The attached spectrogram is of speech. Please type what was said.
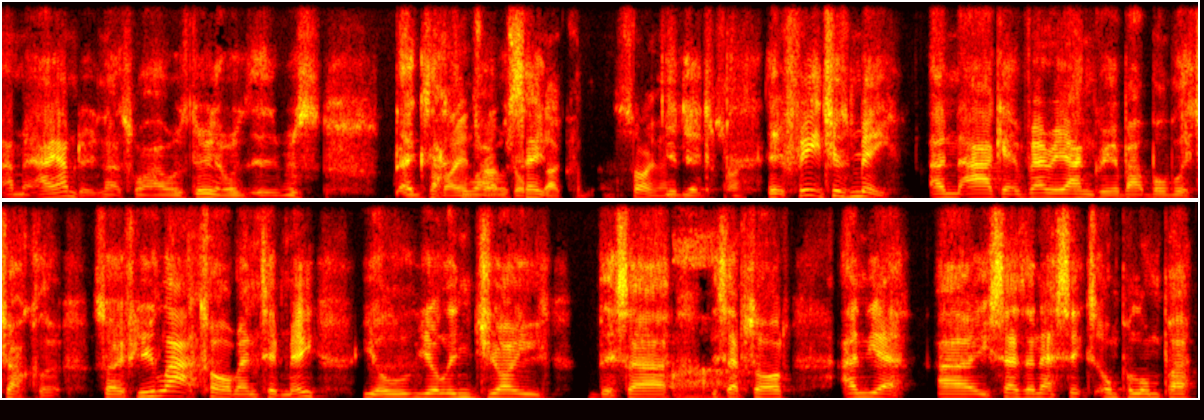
I mean, I am doing. That's what I was doing. I was. It was exactly what I was saying. plug. Sorry, man. You did. Sorry. It features me, and I get very angry about bubbly chocolate. So if you like tormenting me, you'll you'll enjoy this uh this episode. And yeah, uh, he says an Essex Oompa Loompa,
